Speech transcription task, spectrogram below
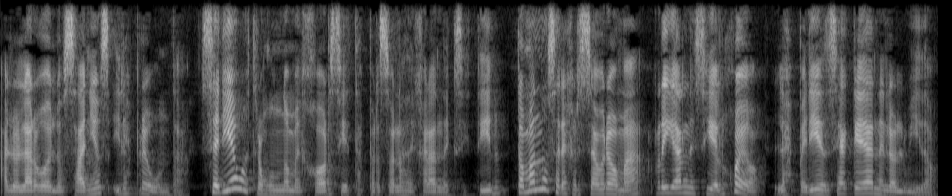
a lo largo de los años y les pregunta, ¿sería vuestro mundo mejor si estas personas dejaran de existir? Tomándose el ejercicio a broma, Regan le sigue el juego. La experiencia queda en el olvido,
